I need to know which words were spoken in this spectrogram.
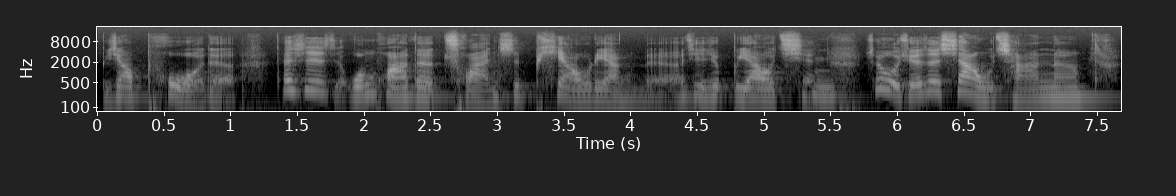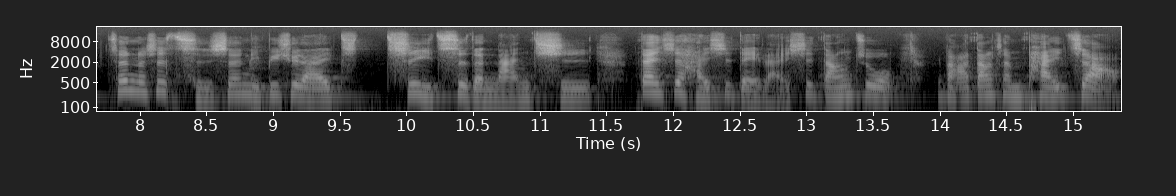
比较破的。但是文华的船是漂亮的，而且就不要钱。嗯、所以我觉得这下午茶呢，真的是此生你必须来吃一次的难吃，但是还是得来，是当做你把它当成拍照，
